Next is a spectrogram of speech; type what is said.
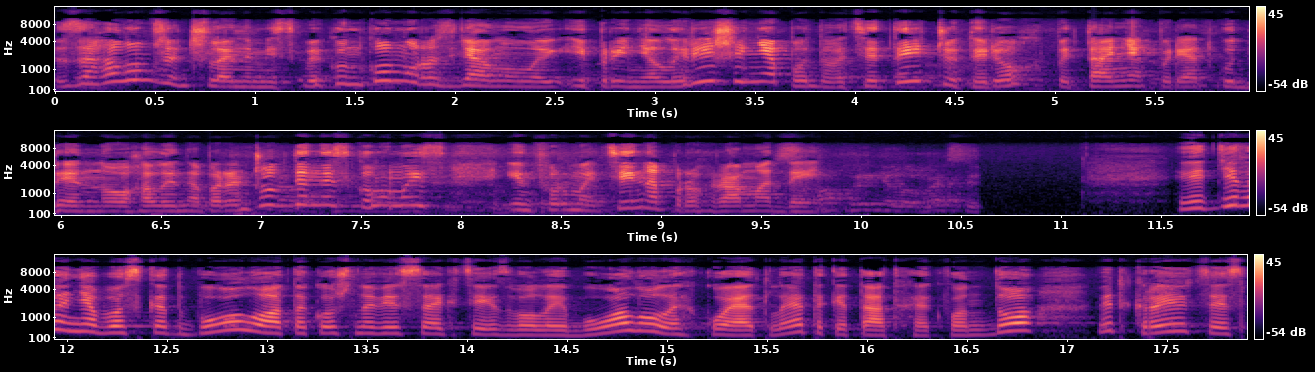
Загалом же члени міськвиконкому розглянули і прийняли рішення по 24 питаннях порядку денного. Галина Баранчук, Денис Коломис. Інформаційна програма День. Відділення баскетболу, а також нові секції з волейболу, легкої атлетики та тхеквондо відкриються із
